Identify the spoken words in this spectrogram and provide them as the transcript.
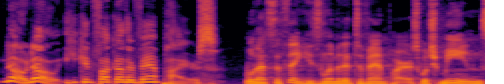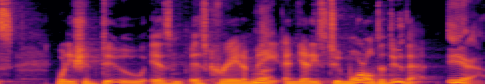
no, no, he can fuck other vampires. Well, that's the thing. He's limited to vampires, which means what he should do is is create a mate, Look. and yet he's too moral to do that. Yeah.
